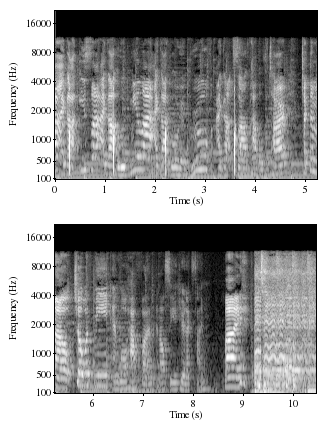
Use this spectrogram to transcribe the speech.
I got Anitta, I got IZA, I got Gloria Groove, I got Sam Pabllo Vittar. Check them out, chill with me, and we'll have fun. And I'll see you here next time. Bye.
